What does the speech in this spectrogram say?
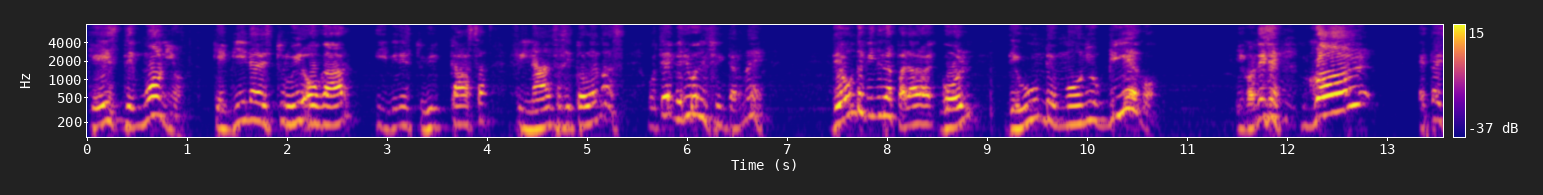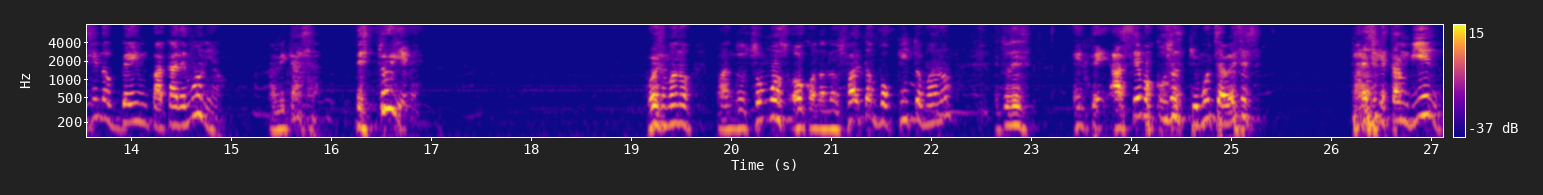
que es demonio, que viene a destruir hogar y viene a destruir casa, finanzas y todo lo demás. Ustedes averiguan en su internet. ¿De dónde viene la palabra gol? De un demonio griego. Y cuando dice gol, está diciendo ven para acá demonio, a mi casa, destruyeme. Pues hermano, cuando somos o cuando nos falta un poquito, hermano, entonces hacemos cosas que muchas veces parece que están bien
